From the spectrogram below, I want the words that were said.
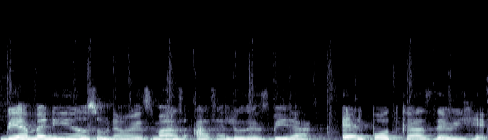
Bienvenidos una vez más a Salud es Vida, el podcast de Vigel,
